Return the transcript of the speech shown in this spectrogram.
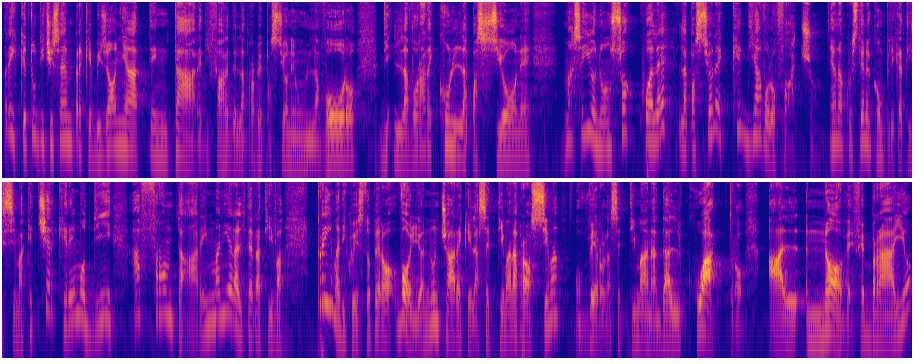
Rick, tu dici sempre che bisogna tentare di fare della propria passione un lavoro, di lavorare con la passione, ma se io non so qual è la passione, che diavolo faccio? È una questione complicatissima che cercheremo di affrontare in maniera alternativa. Prima di questo però voglio annunciare che la settimana prossima, ovvero la settimana dal 4 al 9 febbraio,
